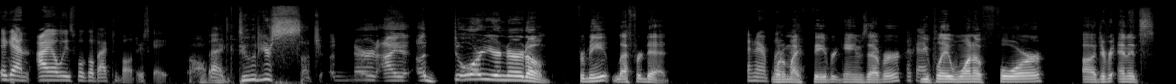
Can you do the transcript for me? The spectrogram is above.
again, I always will go back to Baldur's Gate. Oh my dude, you're such a nerd. I adore your nerdom. For me, Left 4 Dead, I never one of played my favorite games ever. Okay. You play one of four uh different and it's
